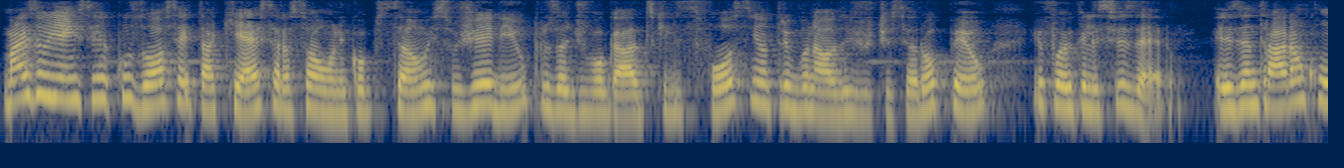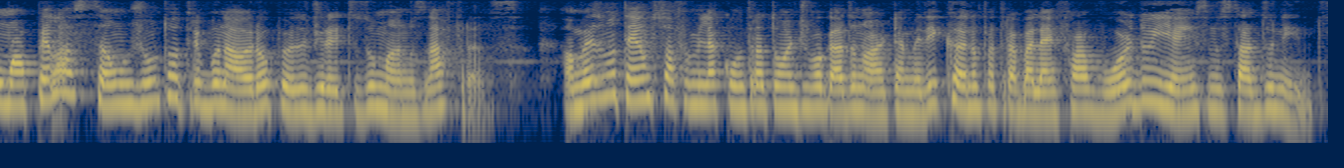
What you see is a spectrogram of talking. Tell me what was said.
Mas o Jens recusou aceitar que essa era sua única opção e sugeriu para os advogados que eles fossem ao Tribunal de Justiça Europeu e foi o que eles fizeram. Eles entraram com uma apelação junto ao Tribunal Europeu de Direitos Humanos na França. Ao mesmo tempo, sua família contratou um advogado norte-americano para trabalhar em favor do Jens nos Estados Unidos.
